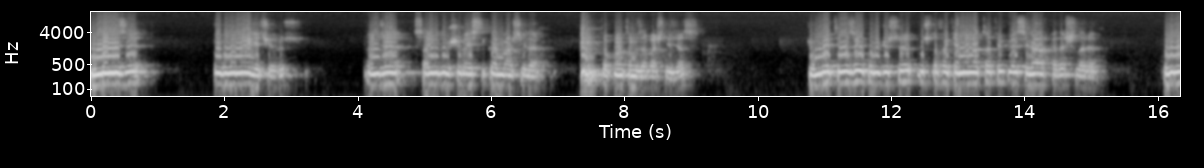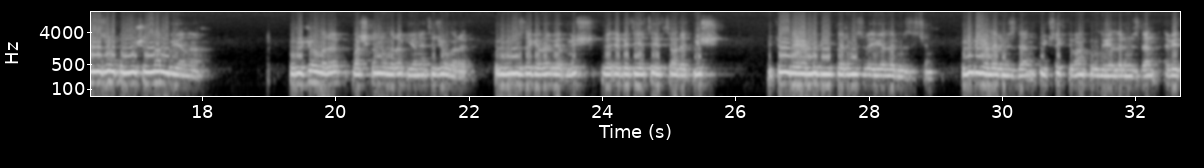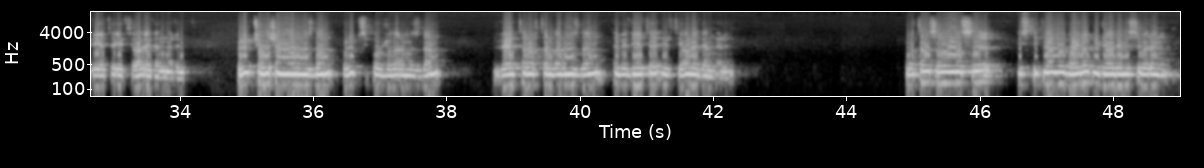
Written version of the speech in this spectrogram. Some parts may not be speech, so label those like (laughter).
Gündemimizi uygulamaya geçiyoruz. Önce saygı duruşu ve istiklal marşıyla (clears throat) toplantımıza başlayacağız. Cumhuriyetimizin kurucusu Mustafa Kemal Atatürk ve silah arkadaşları, kulübümüzün kuruluşundan bu yana kurucu olarak, başkan olarak, yönetici olarak kulübümüzde görev yapmış ve ebediyete irtihal etmiş bütün değerli büyüklerimiz ve üyelerimiz için, kulüp üyelerimizden, Yüksek Divan Kurulu üyelerimizden ebediyete irtihal edenlerin, kulüp çalışanlarımızdan, kulüp sporcularımızdan ve taraftarlarımızdan ebediyete irtihal edenlerin, vatan savunması, istiklal ve bayrak mücadelesi veren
